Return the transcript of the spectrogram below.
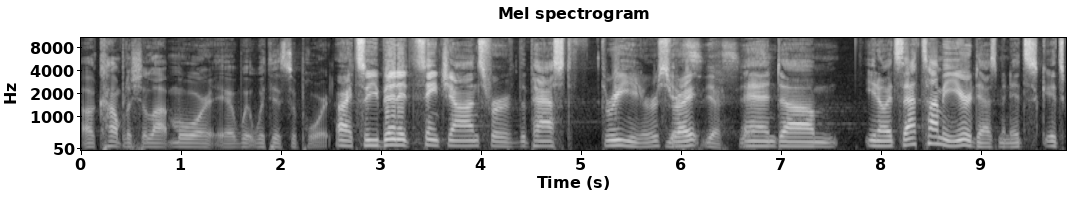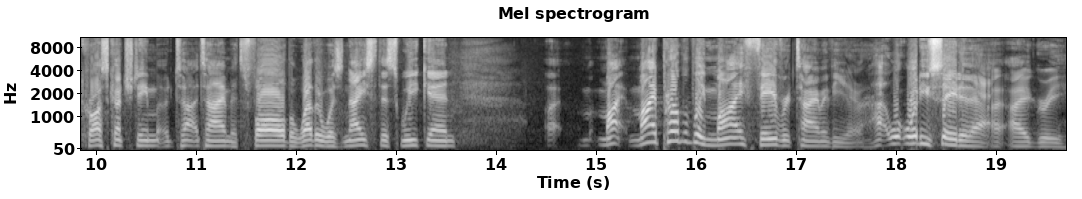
accomplish a lot more uh, with, with his support. All right. So you've been at St. John's for the past three years, Yes, right? yes, yes. And, um, you know, it's that time of year, Desmond. It's it's cross country team ti- time. It's fall. The weather was nice this weekend. My my probably my favorite time of the year. What, what do you say to that? I, I agree.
